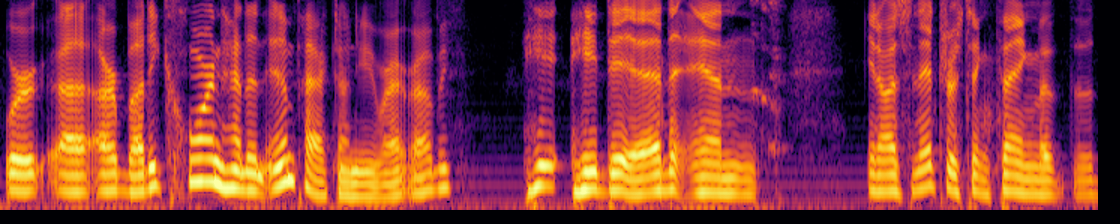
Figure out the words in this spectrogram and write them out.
where uh, our buddy Corn had an impact on you, right, Robbie? He he did, and you know it's an interesting thing. The the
